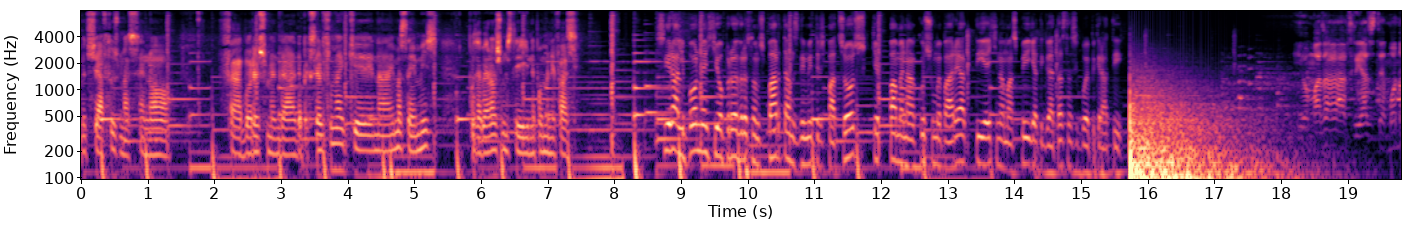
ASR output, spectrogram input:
με τους εαυτούς μας ενώ θα μπορέσουμε να ανταπεξέλθουμε και να είμαστε εμείς που θα περάσουμε στην επόμενη φάση. Σειρά λοιπόν έχει ο πρόεδρος των Spartans Δημήτρης Πατσός και πάμε να ακούσουμε παρέα τι έχει να μας πει για την κατάσταση που επικρατεί. Η ομάδα χρειάζεται μόνο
